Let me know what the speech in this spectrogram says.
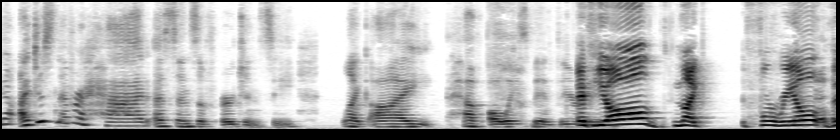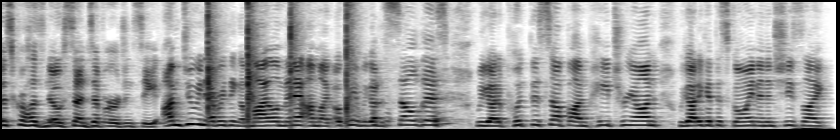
Yeah, I just never had a sense of urgency. Like I have always been very if y'all like for real this girl has no sense of urgency i'm doing everything a mile a minute i'm like okay we got to sell this we got to put this up on patreon we got to get this going and then she's like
